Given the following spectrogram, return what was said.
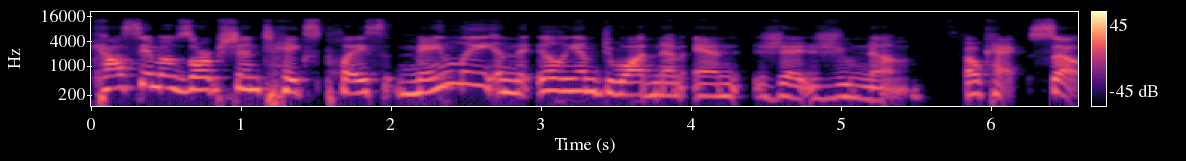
Calcium absorption takes place mainly in the ileum, duodenum, and jejunum. Okay. So,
